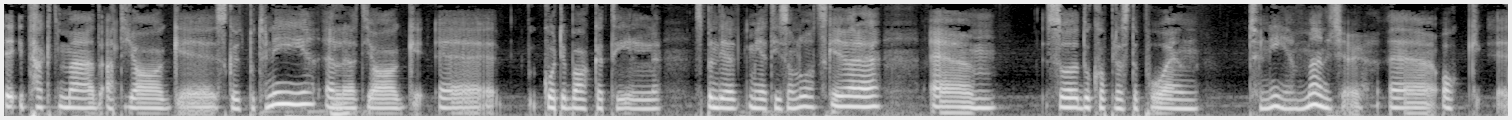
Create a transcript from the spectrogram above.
i takt med att jag eh, ska ut på turné eller att jag eh, går tillbaka till spendera mer tid som låtskrivare. Ehm, så då kopplas det på en turnémanager. Eh, och eh,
